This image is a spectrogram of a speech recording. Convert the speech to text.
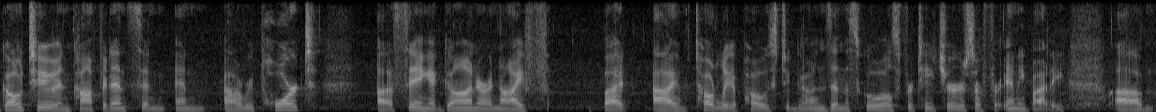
go to in confidence and, and uh, report uh, seeing a gun or a knife. But I'm totally opposed to guns in the schools for teachers or for anybody. Um,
